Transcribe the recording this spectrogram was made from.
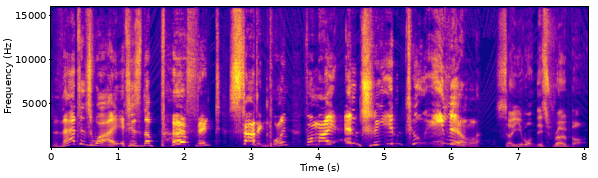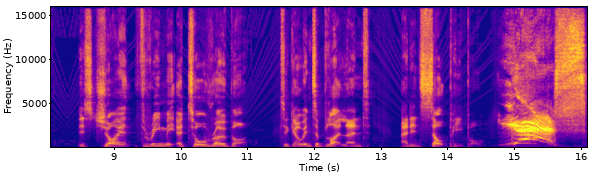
That is why it is the perfect starting point for my entry into evil. So you want this robot, this giant three meter tall robot, to go into Blightland and insult people? Yes!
